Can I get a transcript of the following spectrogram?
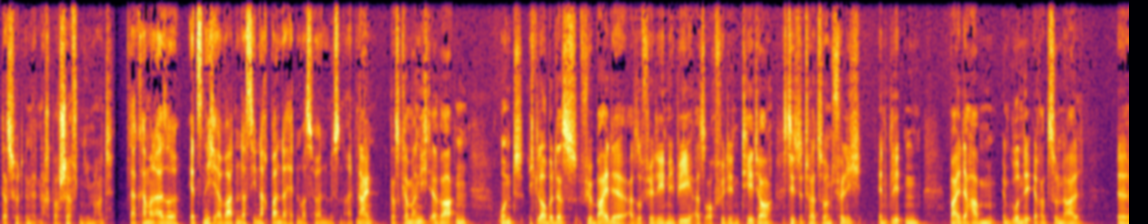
das hört in der Nachbarschaft niemand. Da kann man also jetzt nicht erwarten, dass die Nachbarn da hätten was hören müssen. Einfach. Nein, das kann man nicht erwarten. Und ich glaube, dass für beide, also für Leni W. als auch für den Täter, ist die Situation völlig entglitten. Beide haben im Grunde irrational äh,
